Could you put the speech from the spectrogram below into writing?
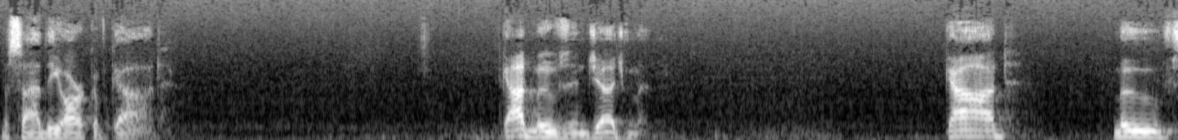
beside the ark of God. God moves in judgment. God moves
